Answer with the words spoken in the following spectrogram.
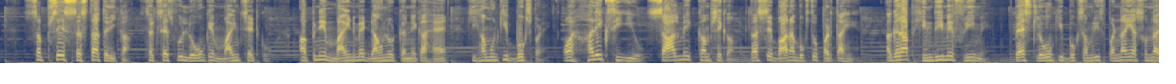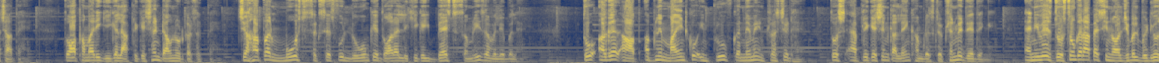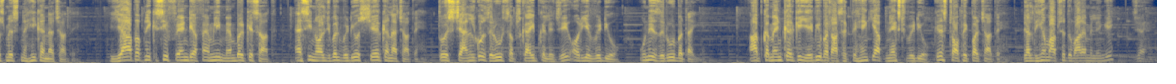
सबसे सस्ता तरीका सक्सेसफुल लोगों के माइंडसेट को अपने माइंड में डाउनलोड करने का है कि हम उनकी बुक्स पढ़ें। और हर एक सीईओ साल में कम से कम 10 से 12 बुक्स तो पढ़ता ही है। अगर आप हिंदी में फ्री में बेस्ट लोगों की बुक समरीज पढ़ना या सुनना चाहते हैं तो आप हमारी गीगल एप्लीकेशन डाउनलोड कर सकते हैं, जहाँ पर मोस्ट सक्सेसफुल लोगों के द्वारा लिखी गई बेस्ट समरीज अवेलेबल है। तो अगर आप अपने माइंड को इम्प्रूव करने में इंटरेस्टेड हैं तो उस एप्लीकेशन का लिंक हम डिस्क्रिप्शन में दे देंगे। एनीवेज दोस्तों, अगर आप ऐसी नॉलेजेबल वीडियोस मिस नहीं करना चाहते, या आप अपने किसी फ्रेंड या फैमिली मेंबर के साथ ऐसी नॉलेजेबल वीडियोस शेयर करना चाहते हैं तो इस चैनल को ज़रूर सब्सक्राइब कर लीजिए और ये वीडियो उन्हें ज़रूर बताइए। आप कमेंट करके ये भी बता सकते हैं कि आप नेक्स्ट वीडियो किस टॉपिक पर चाहते हैं। जल्द ही हम आपसे दोबारा मिलेंगे। जय हिंद।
